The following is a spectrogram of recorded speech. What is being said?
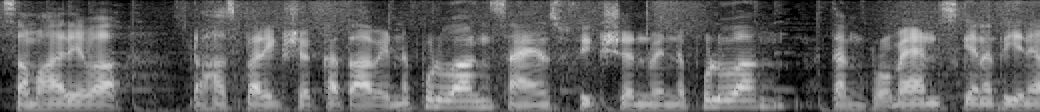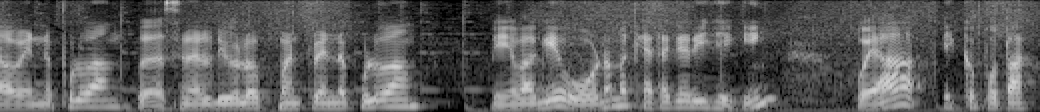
සමහරවා රහස් පරික්ෂ කතා වෙන්න පුළුවන් සයින්ස් ෆික්ෂන් වෙන්න පුළුවන් තන් ප්‍රමන්ස් ගැන තියෙනව වෙන්න පුළුවන් පර්සනල් ඩියලොක්මට වෙන්න පුළුවන්. මේ වගේ ඕනම කැටගරිහකින් ඔයා එක පොතක්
